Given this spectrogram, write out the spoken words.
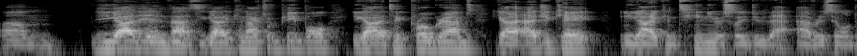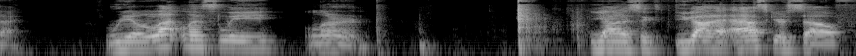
Um, you gotta invest. You gotta connect with people. You gotta take programs. You gotta educate, and you gotta continuously do that every single day. Relentlessly learn. You gotta you gotta ask yourself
